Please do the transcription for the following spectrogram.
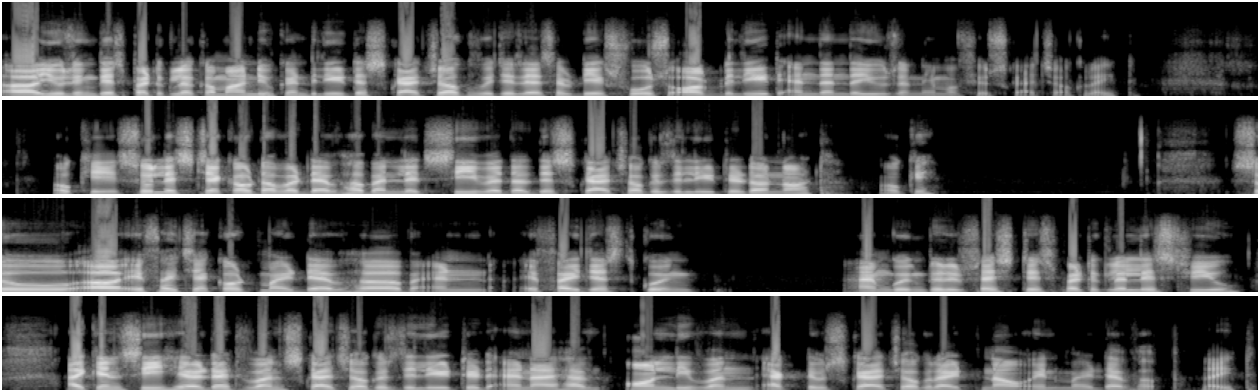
uh, using this particular command you can delete a Scratch Org which is sfdx force org delete and then the username of your Scratch Org right? Okay so let's check out our dev hub and let's see whether this Scratch Org is deleted or not okay? So uh, if I check out my dev hub and if I just going I'm going to refresh this particular list view I can see here that one Scratch Org is deleted and I have only one active Scratch Org right now in my dev hub right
